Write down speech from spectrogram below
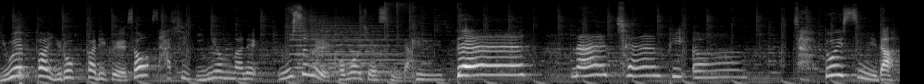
UEFA 유로파 리그에서 42년 만에 우승을 거머쥐었습니다. 그댄 나의 챔피언. 자, 또 있습니다.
